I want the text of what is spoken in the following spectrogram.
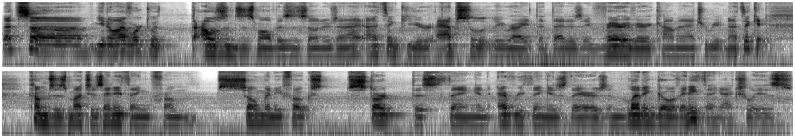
that's uh, you know I've worked with thousands of small business owners, and I, I, think you're absolutely right that that is a very very common attribute, and I think it comes as much as anything from so many folks start this thing and everything is theirs, and letting go of anything actually is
